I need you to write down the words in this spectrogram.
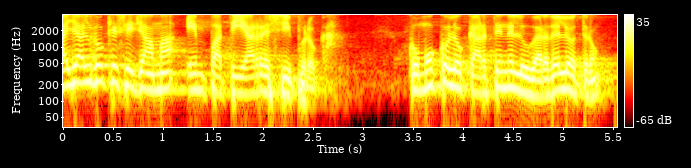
Hay algo que se llama empatía recíproca. ¿Cómo colocarte en el lugar del otro,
